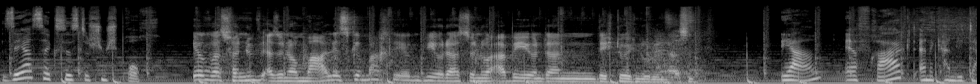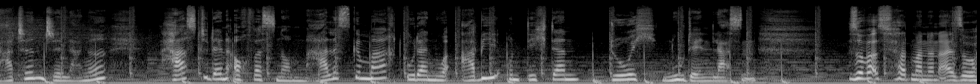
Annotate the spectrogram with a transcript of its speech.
sehr sexistischen Spruch. Irgendwas vernünftig, also Normales gemacht irgendwie oder hast du nur Abi und dann dich durchnudeln lassen? Ja, er fragt eine Kandidatin, Jill Lange, hast du denn auch was Normales gemacht oder nur Abi und dich dann durchnudeln lassen? Sowas hört man dann also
